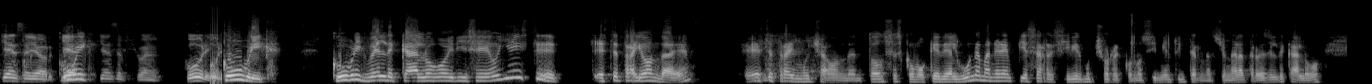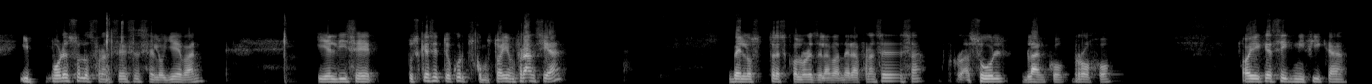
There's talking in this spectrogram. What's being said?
¿Quién, señor? Kubrick. ¿Quién se fijó en Kubrick. Kubrick. Kubrick ve el decálogo y dice, oye, este, este trae onda, ¿eh? Este trae mucha onda, entonces como que de alguna manera empieza a recibir mucho reconocimiento internacional a través del decálogo y por eso los franceses se lo llevan y él dice, pues ¿qué se te ocurre? Pues como estoy en Francia, ve los tres colores de la bandera francesa, azul, blanco, rojo. Oye, ¿qué significa?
